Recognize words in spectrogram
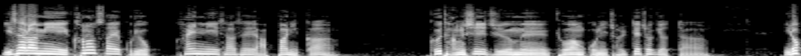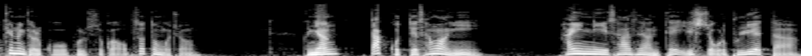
이 사람이 카노사의 굴욕 하인리 4세의 아빠니까 그 당시 즈음의 교황권이 절대적이었다. 이렇게는 결코 볼 수가 없었던 거죠. 그냥 딱 그때 상황이 하인리 4세한테 일시적으로 불리했다.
